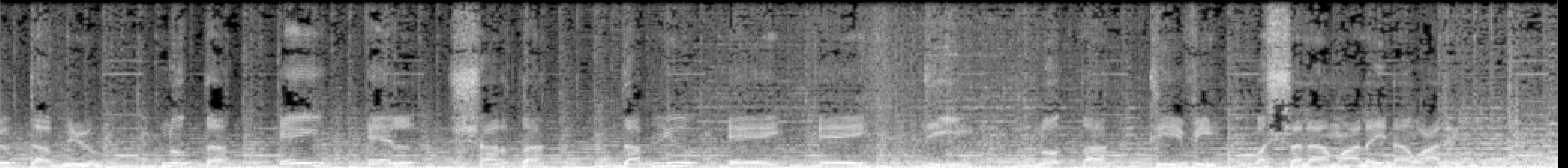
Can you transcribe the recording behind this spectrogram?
www.al-waad.tv والسلام علينا وعليكم.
